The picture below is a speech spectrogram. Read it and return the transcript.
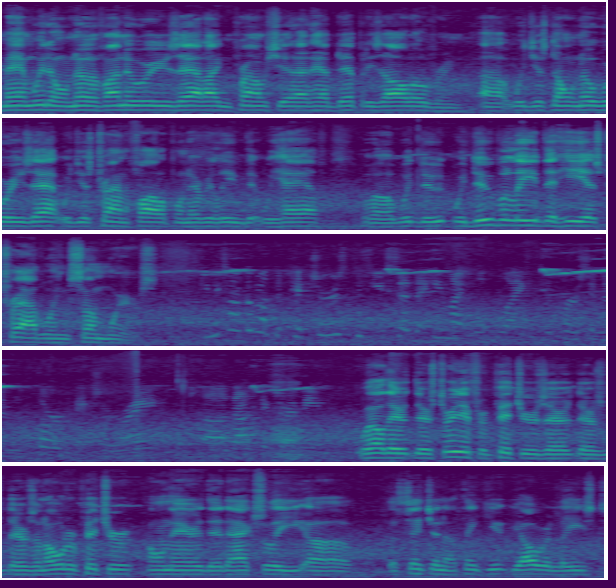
Man, we don't know. If I knew where he was at, I can promise you that I'd have deputies all over him. Uh, we just don't know where he's at. We're just trying to follow up on every lead that we have. Well, we do we do believe that he is traveling somewheres. Can you talk about the pictures? Because you said that he might look like the person in the third picture, right? Uh, that picture, I mean. Well, there, there's three different pictures. There, there's there's an older picture on there that actually uh, Ascension I think you, y'all released,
